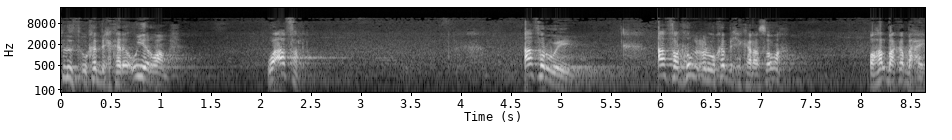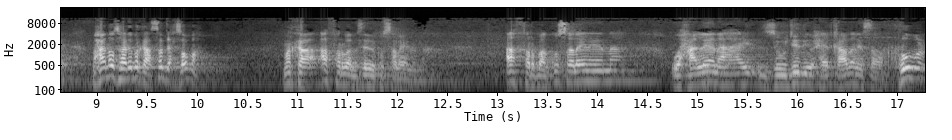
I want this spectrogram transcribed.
ulu uu ka bixi kara u yar waa maxay? Waa afar. Afar weeye afar rubcun uu ka bixi karaa soo ma oo hal baa ka baxaya maxaa noo saaray markaa saddex soo ma marka afar baan maslada ku salaynaynaa. Afar baan ku salaynaynaa. Waxaan leenahay zawjadii waxay qaadanaysaa rubuc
